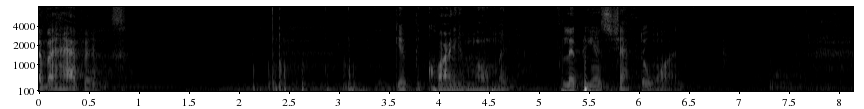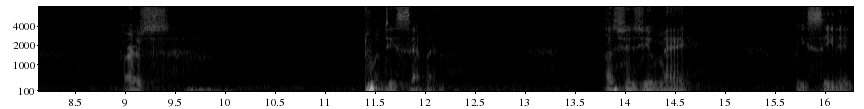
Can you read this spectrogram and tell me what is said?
Whatever happens, give the choir a moment. Philippians chapter 1, verse 27. Ushers, you may be seated.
